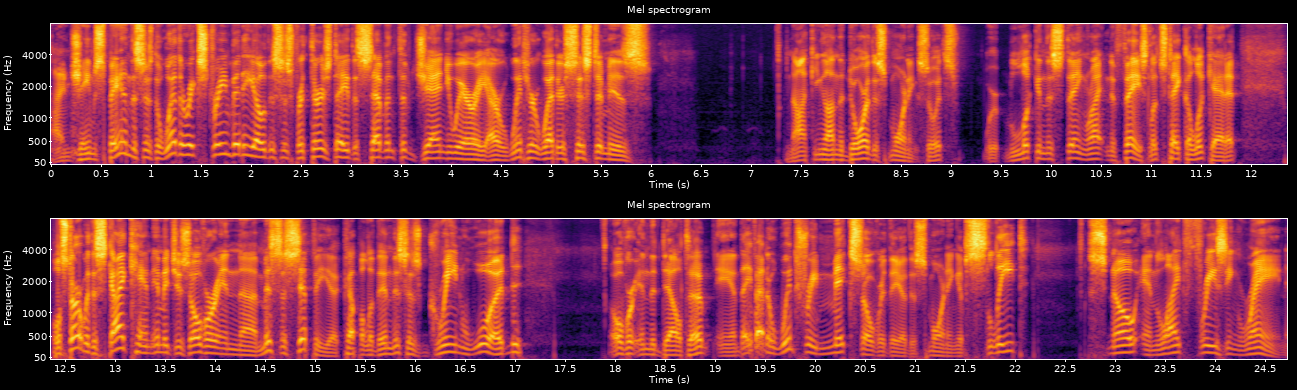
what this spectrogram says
I'm James Spann. This is the Weather Xtreme video. This is for Thursday, the 7th of January. Our winter weather system is knocking on the door this morning, so it's we're looking this thing right in the face. Let's take a look at it. We'll start with the Skycam images over in uh, Mississippi, a couple of them. This is Greenwood over in the Delta, and they've had a wintry mix over there this morning of sleet, snow, and light freezing rain.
